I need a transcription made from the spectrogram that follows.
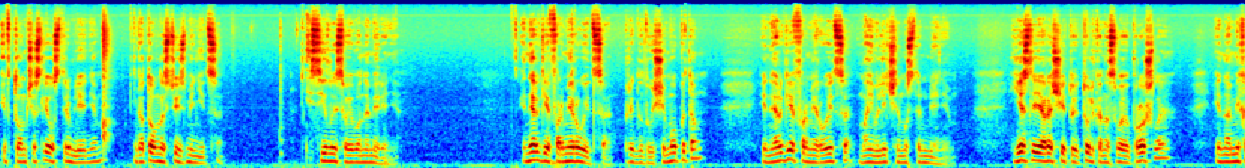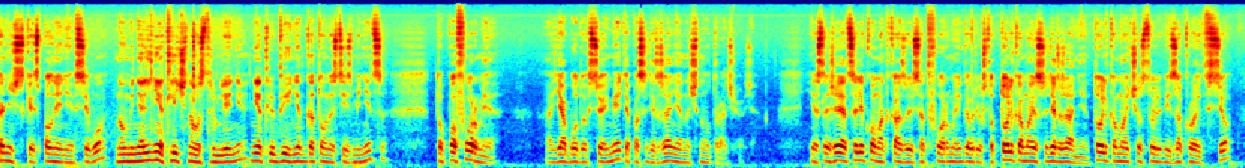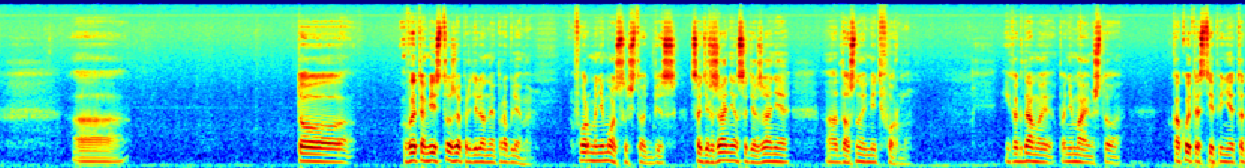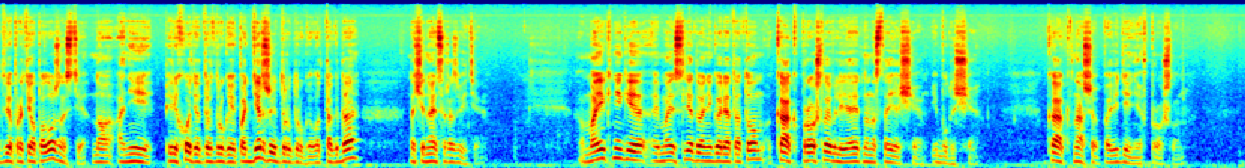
и в том числе устремлением, готовностью измениться и силой своего намерения. Энергия формируется предыдущим опытом, энергия формируется моим личным устремлением. Если я рассчитываю только на свое прошлое и на механическое исполнение всего, но у меня нет личного устремления, нет любви, нет готовности измениться, то по форме я буду все иметь, а по содержанию я начну утрачивать. Если же я целиком отказываюсь от формы и говорю, что только мое содержание, только мое чувство любви закроет все, а, то в этом есть тоже определенные проблемы. Форма не может существовать без содержания, содержание а, должно иметь форму. И когда мы понимаем, что в какой-то степени это две противоположности, но они переходят друг друга и поддерживают друг друга, вот тогда начинается развитие. Мои книги и мои исследования говорят о том, как прошлое влияет на настоящее и будущее. Как наше поведение в прошлом,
